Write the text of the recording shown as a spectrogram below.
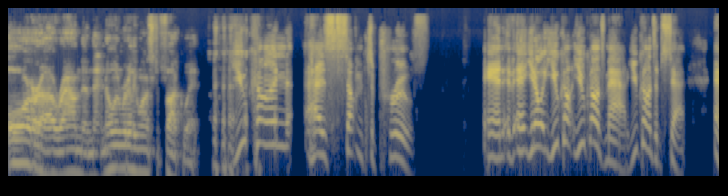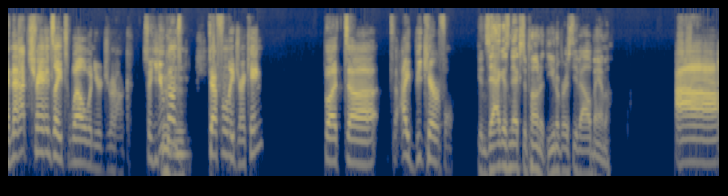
aura around them that no one really wants to fuck with. UConn has something to prove. And, and you know what? UConn UConn's mad. UConn's upset. And that translates well when you're drunk. So UConn's Mhm. definitely drinking, but uh I be careful. Gonzaga's next opponent, the University of Alabama. Uh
